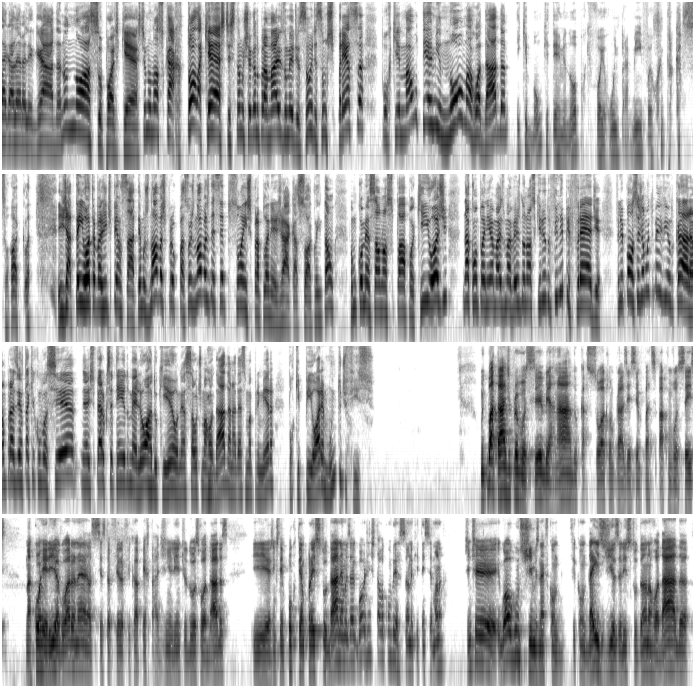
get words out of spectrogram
Fala galera ligada no nosso podcast, no nosso Cartola Cast. Estamos chegando para mais uma edição, edição expressa, porque mal terminou uma rodada e que bom que terminou, porque foi ruim para mim, foi ruim pro Caçocla. E já tem outra pra gente pensar. Temos novas preocupações, novas decepções para planejar, Caçocla. Então, vamos começar o nosso papo aqui hoje na companhia mais uma vez do nosso querido Felipe Fred. Filipão, seja muito bem-vindo, cara. É um prazer estar aqui com você. Eu espero que você tenha ido melhor do que eu nessa última rodada, na décima primeira, porque pior é muito difícil. Muito boa tarde para você, Bernardo, Caçocla. Um prazer sempre participar com vocês na correria agora, né? A sexta-feira fica apertadinha ali entre duas rodadas e a gente tem pouco tempo para estudar, né? Mas é igual a gente estava conversando aqui. Tem semana. A gente é igual alguns times, né? Ficam, ficam 10 dias ali estudando a rodada,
